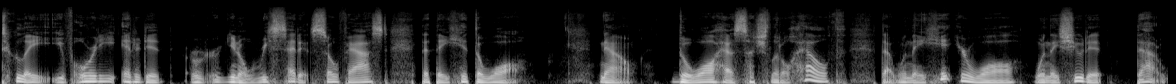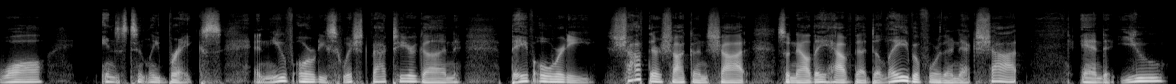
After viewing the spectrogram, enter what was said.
too late. You've already edited or you know reset it so fast that they hit the wall. Now the wall has such little health that when they hit your wall, when they shoot it, that wall instantly breaks, and you've already switched back to your gun they've already shot their shotgun shot, so now they have that delay before their next shot, and you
